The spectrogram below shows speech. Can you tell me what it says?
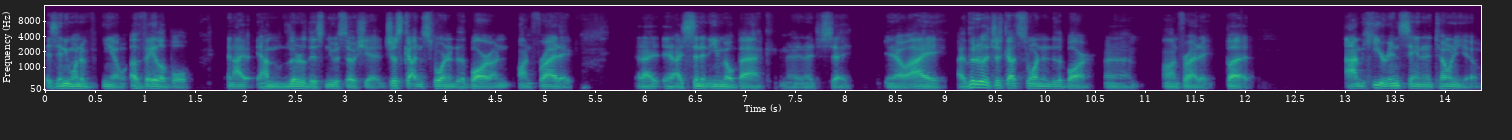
is anyone you know available? And I I'm literally this new associate just gotten sworn into the bar on on Friday, and I and I sent an email back and I, and I just say you know I I literally just got sworn into the bar um, on Friday, but I'm here in San Antonio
